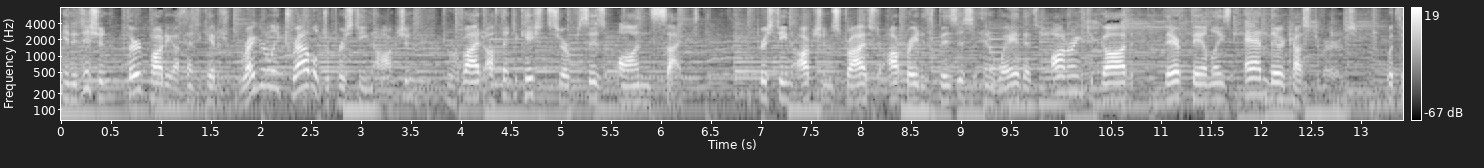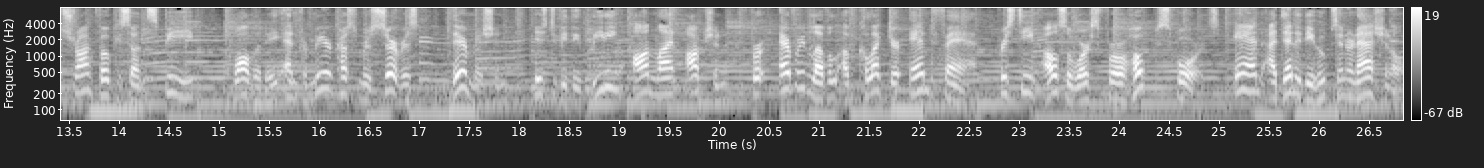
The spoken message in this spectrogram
In addition, third party authenticators regularly travel to Pristine Auction to provide authentication services on site. Pristine Auction strives to operate its business in a way that's honoring to God, their families, and their customers. With a strong focus on speed, quality, and premier customer service, their mission is to be the leading online auction for every level of collector and fan. Pristine also works for Hope Sports and Identity Hoops International,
